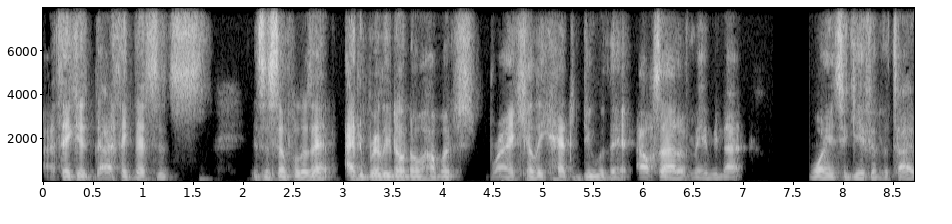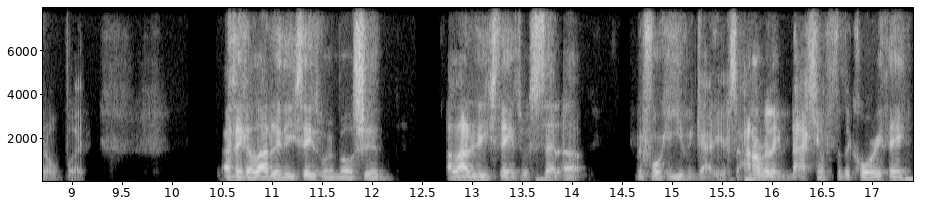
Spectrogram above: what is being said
I think it. I think that's it's it's as simple as that. I really don't know how much Brian Kelly had to do with that outside of maybe not wanting to give him the title, but I think a lot of these things were in motion. A lot of these things were set up before he even got here. So I don't really knock him for the Corey thing,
